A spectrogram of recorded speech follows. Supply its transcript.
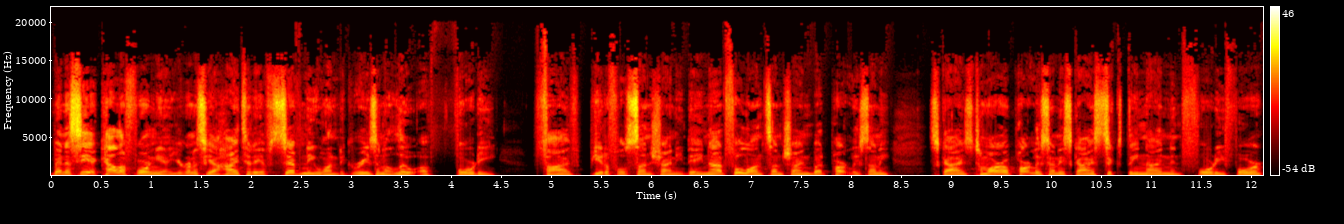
Benicia, California, you're going to see a high today of 71 degrees and a low of 40 5. Beautiful sunshiny day. Not full on sunshine, but partly sunny skies. Tomorrow, partly sunny skies, 69 and 44.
